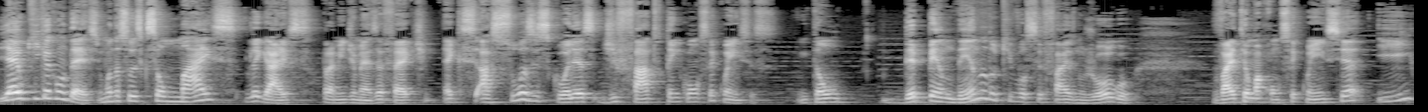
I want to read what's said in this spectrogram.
E aí o que que acontece? Uma das coisas que são mais legais para mim de Mass Effect é que as suas escolhas de fato têm consequências. Então, dependendo do que você faz no jogo, vai ter uma consequência e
